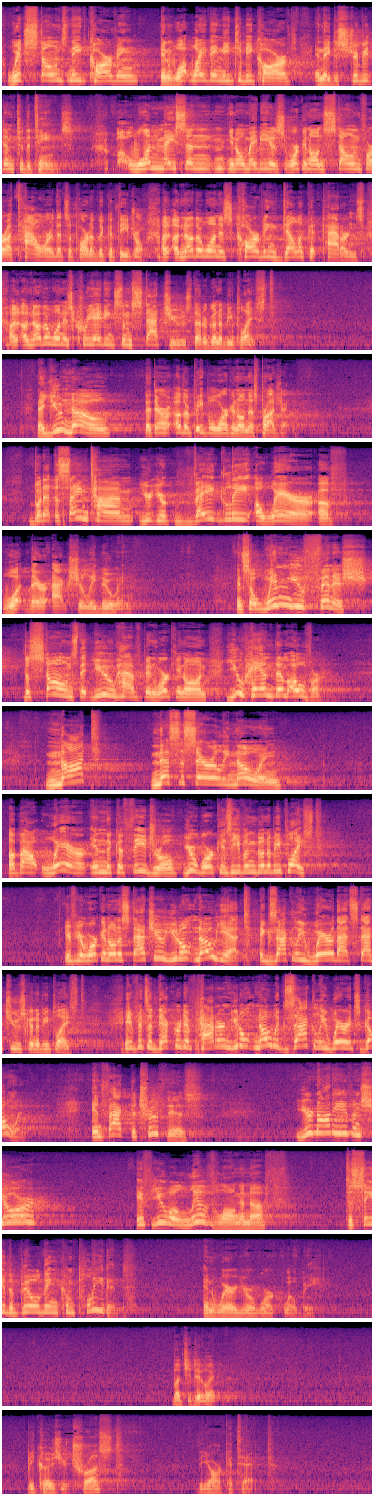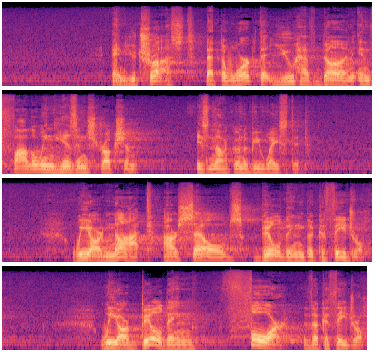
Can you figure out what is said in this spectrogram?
which stones need carving, in what way they need to be carved, and they distribute them to the teams. One mason, you know, maybe is working on stone for a tower that's a part of the cathedral. Another one is carving delicate patterns. Another one is creating some statues that are going to be placed. Now, you know that there are other people working on this project. But at the same time, you're, you're vaguely aware of what they're actually doing. And so when you finish the stones that you have been working on, you hand them over, not necessarily knowing about where in the cathedral your work is even going to be placed. If you're working on a statue, you don't know yet exactly where that statue is going to be placed. If it's a decorative pattern, you don't know exactly where it's going. In fact, the truth is, you're not even sure if you will live long enough to see the building completed and where your work will be. But you do it because you trust the architect and you trust that the work that you have done in following his instruction is not going to be wasted. We are not ourselves building the cathedral. We are building for the cathedral.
